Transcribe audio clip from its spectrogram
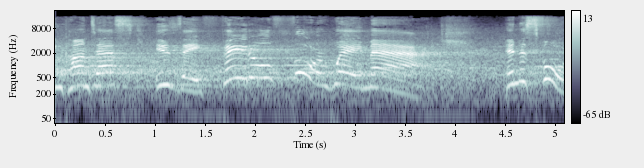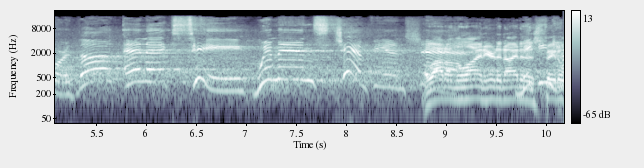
The following contest is a fatal four-way match and is for the NXT Women's Championship. A lot on the line here tonight in this fatal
